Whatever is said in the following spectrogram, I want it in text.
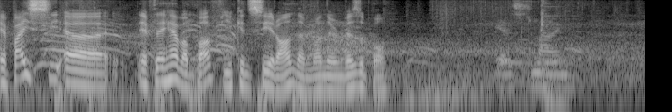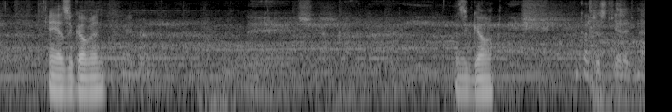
If I see, uh, if they have a buff, you can see it on them when they're invisible. Yeah, this is mine. Hey, how's it going? How's it going? I think I'll just get it now.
